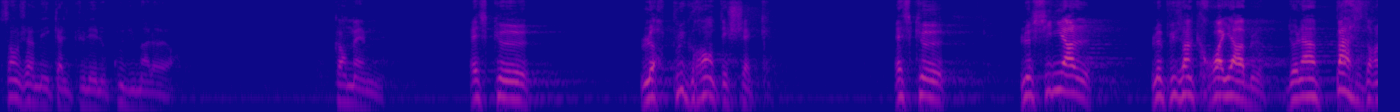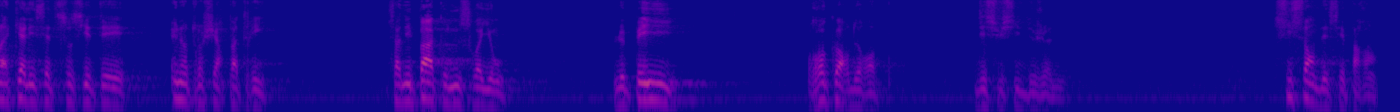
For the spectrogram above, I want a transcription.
sans jamais calculer le coût du malheur, quand même, est-ce que leur plus grand échec, est-ce que le signal le plus incroyable de l'impasse dans laquelle est cette société et notre chère patrie, ce n'est pas que nous soyons le pays record d'Europe des suicides de jeunes. 600 décès par an.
